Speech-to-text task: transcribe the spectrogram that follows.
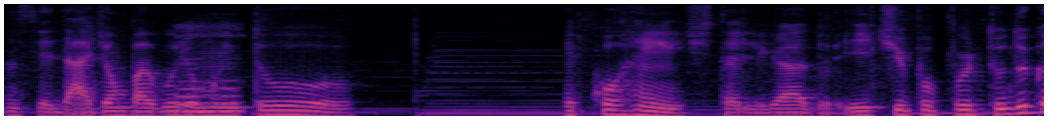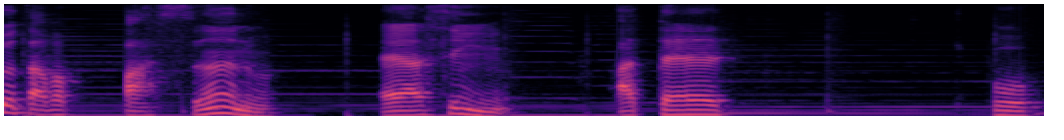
Ansiedade é um bagulho Uhum. muito recorrente, tá ligado? E, tipo, por tudo que eu tava passando, é assim, até. Tipo.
